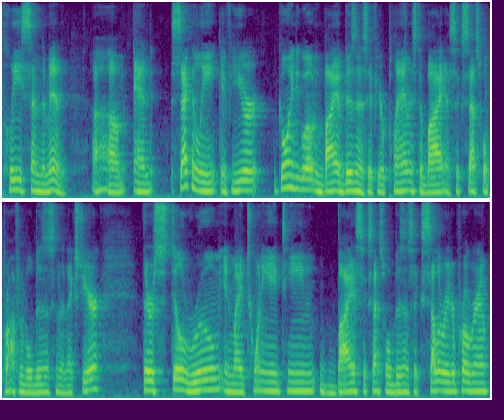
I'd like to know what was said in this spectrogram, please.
please send them in. Um, and secondly, if you're going to go out and buy a business, if your plan is to buy a successful, profitable business in the next year, there's still room in my 2018 Buy a Successful Business Accelerator program.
